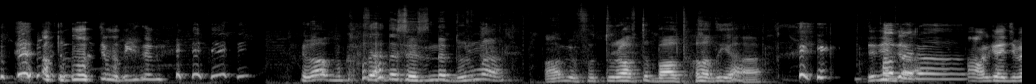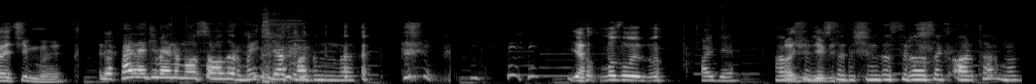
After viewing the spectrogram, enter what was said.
git. Atamadım gidin. Kral bu kadar da sözünde durma. Abi foot draft'ı baltaladı ya. Ne Haber diyeceğim? o. Abi kaleci ben açayım mı? Ya kaleci benim olsa olur mu? Hiç yapmadım da. Yapmaz olaydı. Haydi. Abi Hadi şu diye liste dışını da sıralasak artar mı?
